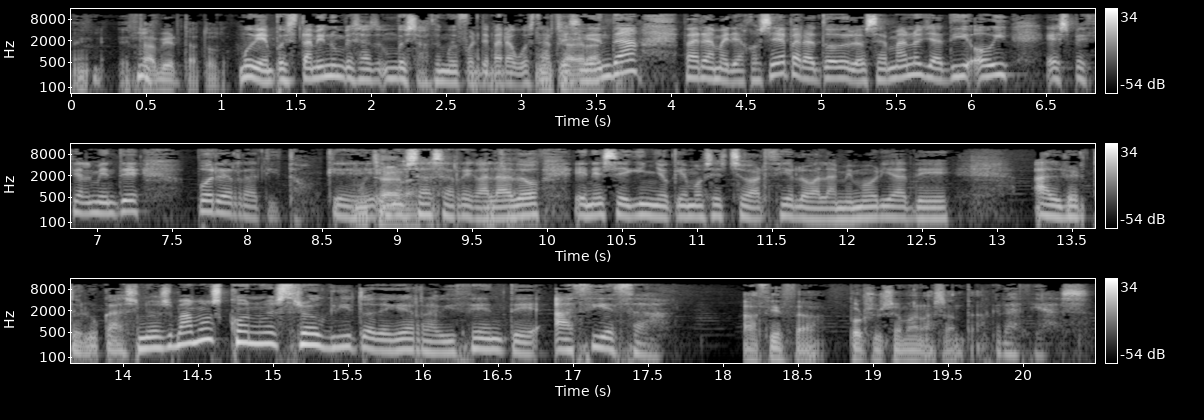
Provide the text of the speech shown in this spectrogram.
¿eh? está abierta a todo. Muy bien, pues también un besazo, un besazo muy fuerte para vuestra Muchas presidenta, para María José, para todos los hermanos y a ti hoy especialmente por el ratito que Muchas nos gracias, has regalado en ese guiño que hemos hecho al cielo a la memoria de Alberto Lucas. Nos vamos con nuestro grito de guerra, Vicente, a Cieza. a Cieza por su Semana Santa. Gracias.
